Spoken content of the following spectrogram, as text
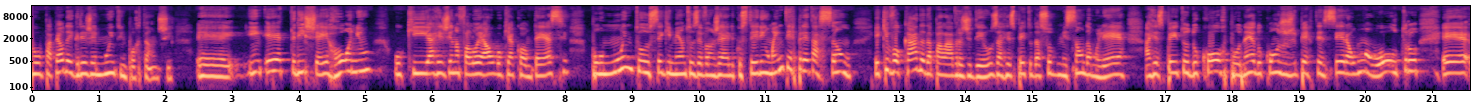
o papel da igreja é muito importante. É, é, triste, é errôneo. O que a Regina falou é algo que acontece por muitos segmentos evangélicos terem uma interpretação equivocada da palavra de Deus a respeito da submissão da mulher, a respeito do corpo, né, do cônjuge pertencer a um ao outro, é,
